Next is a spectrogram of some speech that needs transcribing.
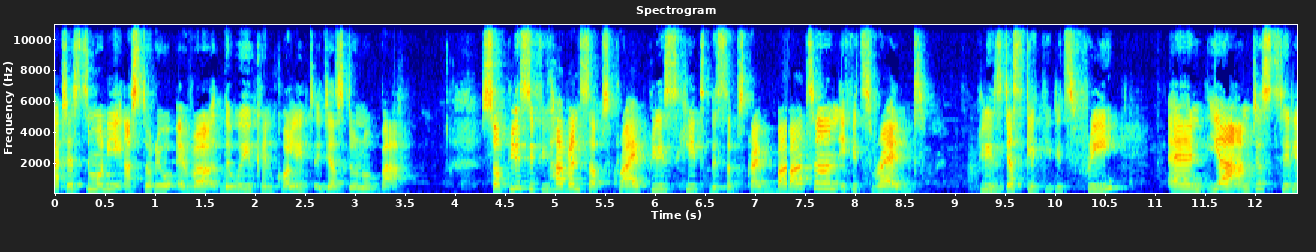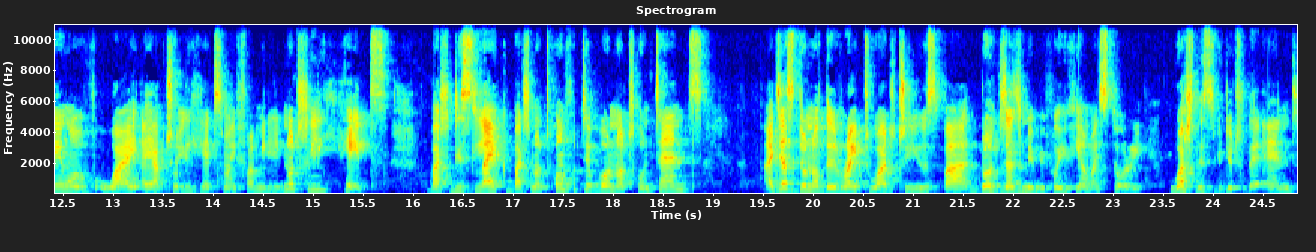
a testimony a story whatever the way you can call it i just don't know. But so please if you haven't subscribed please hit the subscribe button. If it's red please just click it. It's free. And yeah i'm just telling of why i actually hate my family. Not really hate but dislike but not comfortable not content i just don't know the right word to use but don't judge me before you hear my story. Watch this video to the end.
